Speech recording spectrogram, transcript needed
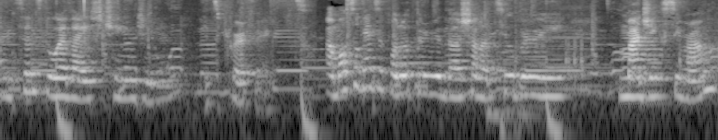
and since the weather is changing, it's perfect. I'm also going to follow through with the Charlotte Tilbury Magic Serum.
